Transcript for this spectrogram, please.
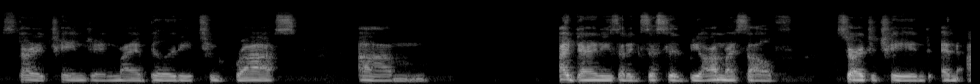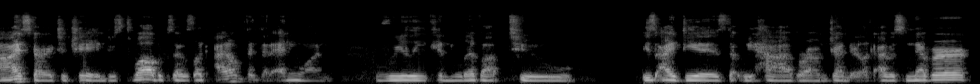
started changing. My ability to grasp um identities that existed beyond myself started to change and I started to change as well because I was like, I don't think that anyone really can live up to these ideas that we have around gender. Like I was never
